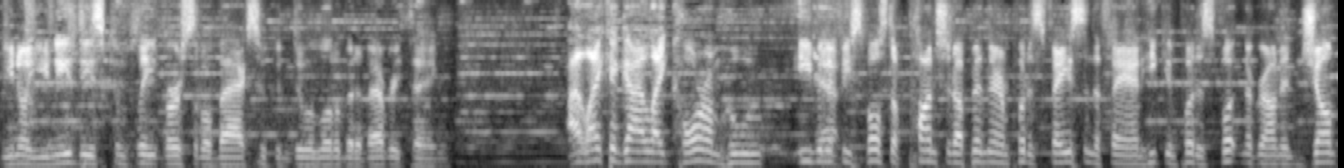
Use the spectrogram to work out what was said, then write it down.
you know you need these complete versatile backs who can do a little bit of everything i like a guy like Corum who even Yeah. if he's supposed to punch it up in there and put his face in the fan he can put his foot in the ground and jump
